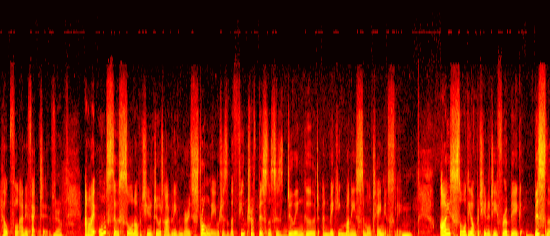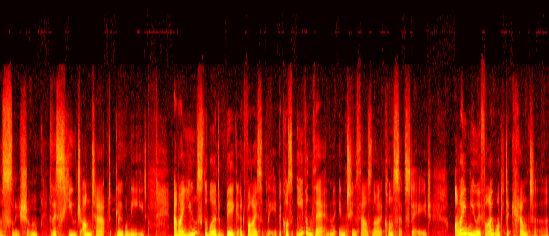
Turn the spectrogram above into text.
helpful, and effective. Yeah. And I also saw an opportunity to do what I believe in very strongly, which is that the future of business is doing good and making money simultaneously. Hmm. I saw the opportunity for a big business solution to this huge untapped global need. And I use the word big advisedly because even then, in 2009 at concept stage, I knew if I wanted to counter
